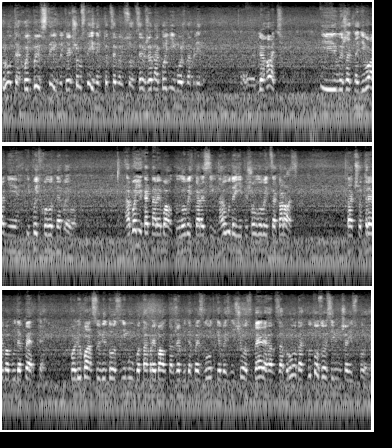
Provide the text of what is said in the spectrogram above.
круте, хоч би встигнуть. Якщо встигнемо, то це ми все. Це вже на коні можна, блін, е, лягати і лежати на дивані і пити холодне пиво. Або їхати на рибалку і ловити карасів. На удаї пішов ловитися карась. Так що треба буде перти. По любасу відео зніму, бо там рибалка вже буде без лодки, без нічого, з берега, в забродах. Ну то зовсім інша історія.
